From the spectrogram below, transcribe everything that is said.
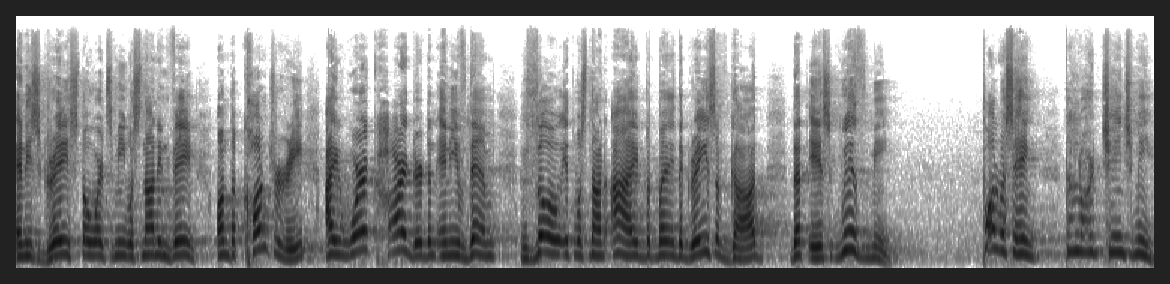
And His grace towards me was not in vain. On the contrary, I work harder than any of them, though it was not I, but by the grace of God that is with me. Paul was saying, The Lord changed me.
